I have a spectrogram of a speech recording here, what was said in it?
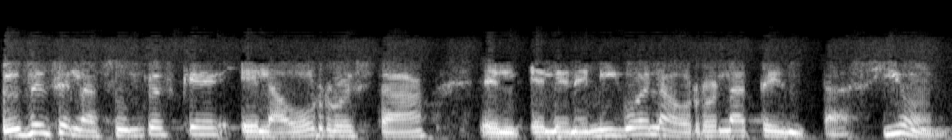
Entonces el asunto es que el ahorro está, el, el enemigo del ahorro es la tentación.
